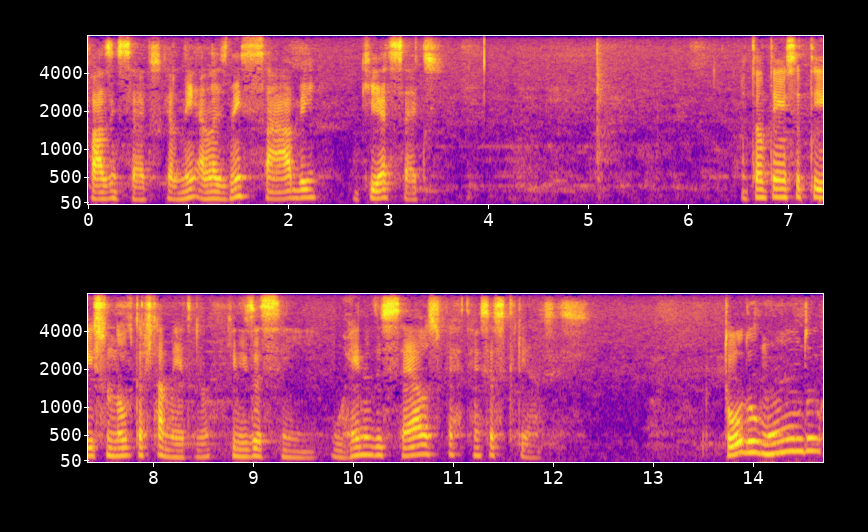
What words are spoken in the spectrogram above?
fazem sexo, que elas nem, elas nem sabem o que é sexo. Então tem esse texto no Novo Testamento, né, que diz assim: O reino dos céus pertence às crianças. Todo mundo,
